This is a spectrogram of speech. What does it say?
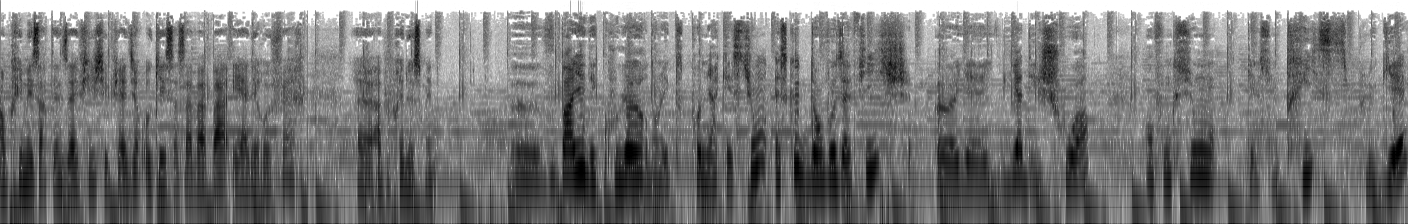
imprimer certaines affiches et puis à dire ok ça ça va pas et à les refaire. à peu près deux semaines. Euh, vous parliez des couleurs dans les toutes premières questions. Est-ce que dans vos affiches, euh, il y, a des choix en fonction qu'elles sont tristes, plus gaies,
